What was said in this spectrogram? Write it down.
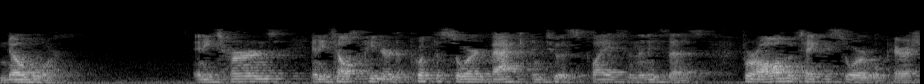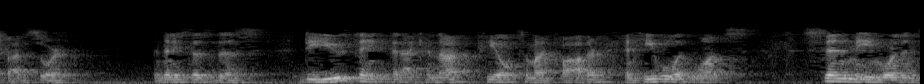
No more. And he turns and he tells Peter to put the sword back into its place. And then he says, For all who take the sword will perish by the sword. And then he says this Do you think that I cannot appeal to my Father and he will at once send me more than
